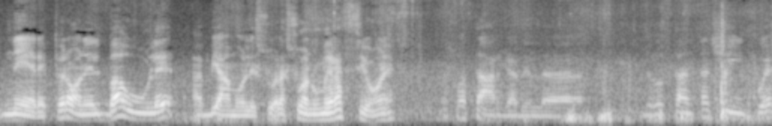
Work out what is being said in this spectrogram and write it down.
nere, però nel baule abbiamo sue, la sua numerazione, la sua targa del, dell'85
